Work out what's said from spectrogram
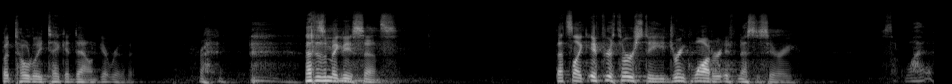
But totally take it down, get rid of it. Right? That doesn't make any sense. That's like if you're thirsty, drink water if necessary. It's like, what?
